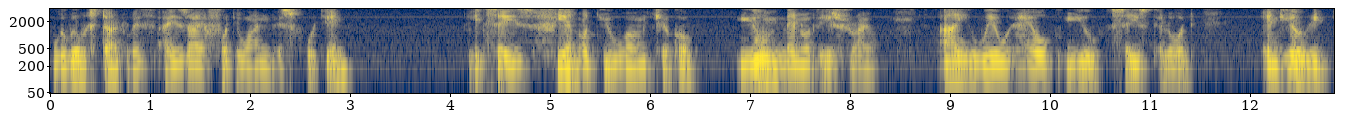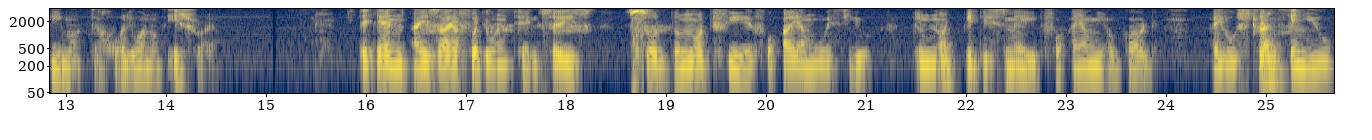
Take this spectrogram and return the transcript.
We will start with Isaiah 41 verse 14. It says, Fear not you worm Jacob, you men of Israel. I will help you, says the Lord, and your Redeemer, the Holy One of Israel. Again, Isaiah 41:10 says, So do not fear, for I am with you. Do not be dismayed, for I am your God. I will strengthen you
